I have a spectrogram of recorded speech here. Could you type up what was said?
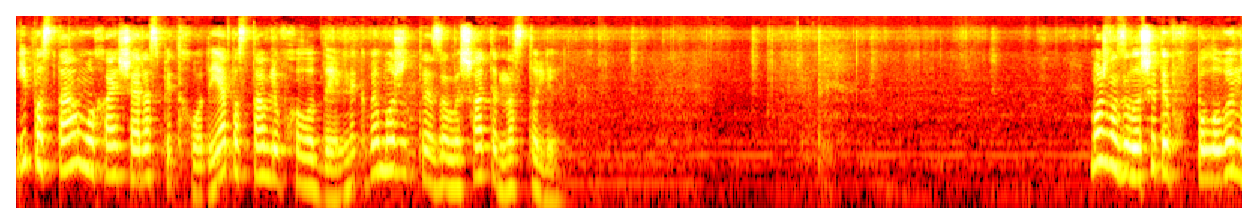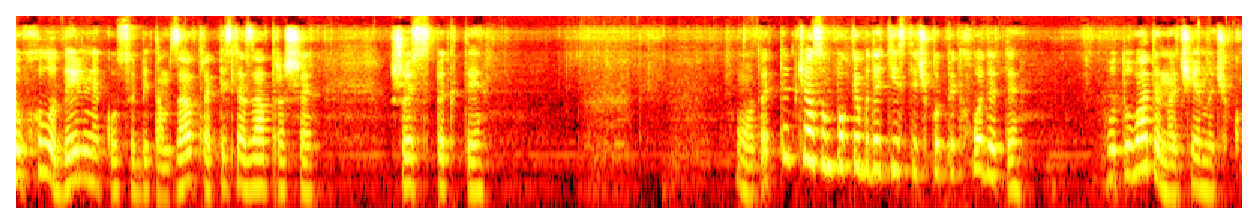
І поставимо, хай ще раз підходить. Я поставлю в холодильник. Ви можете залишати на столі. Можна залишити в половину в холодильнику, собі там завтра, післязавтра ще щось спекти. От, а тим часом, поки буде тістечко підходити, готувати начиночку.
